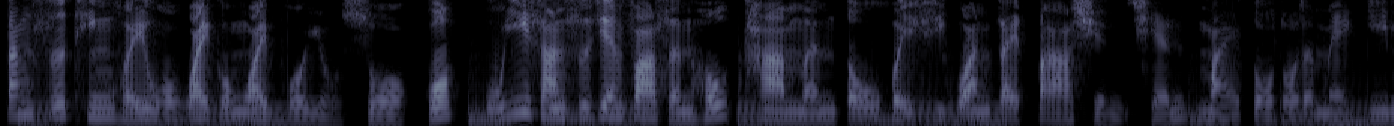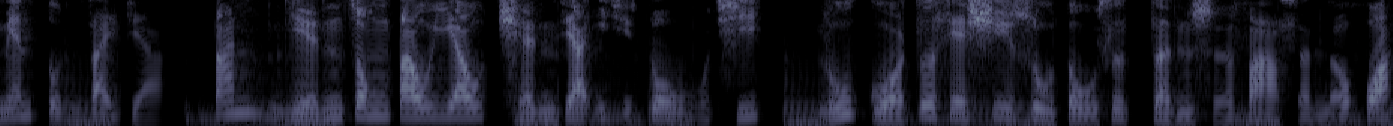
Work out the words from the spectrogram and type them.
当时听回我外公外婆有说过，五一三事件发生后，他们都会习惯在大选前买多多的麦记面囤在家，但严重到要全家一起做武器。如果这些叙述都是真实发生的话，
